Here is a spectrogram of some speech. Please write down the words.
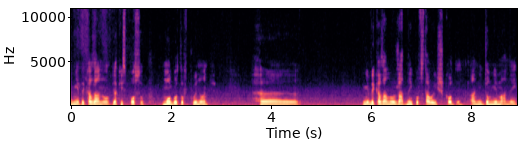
nie wykazano, w jaki sposób mogło to wpłynąć. Nie wykazano żadnej powstałej szkody, ani domniemanej.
